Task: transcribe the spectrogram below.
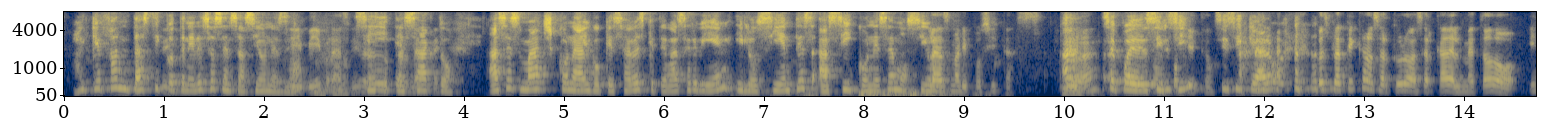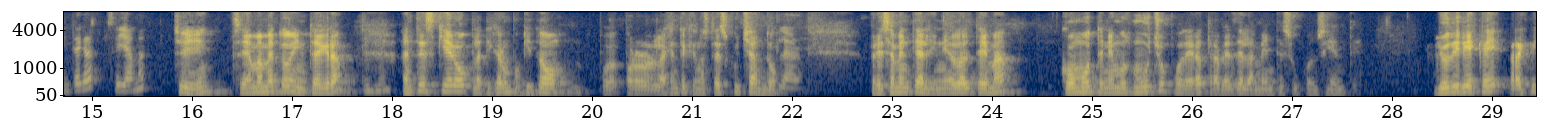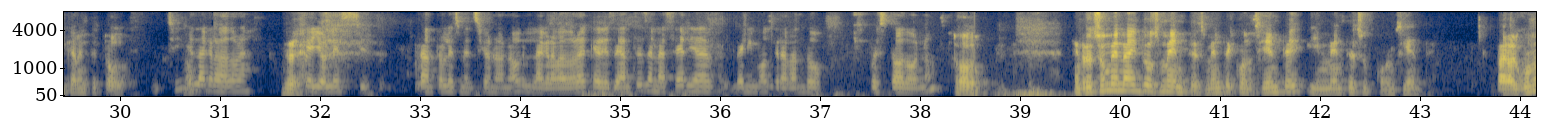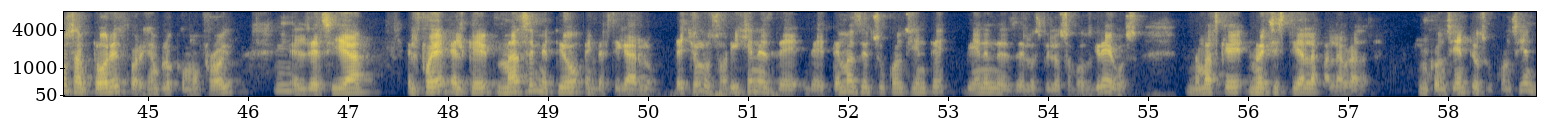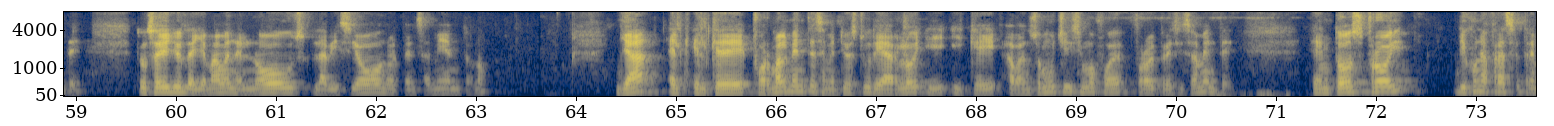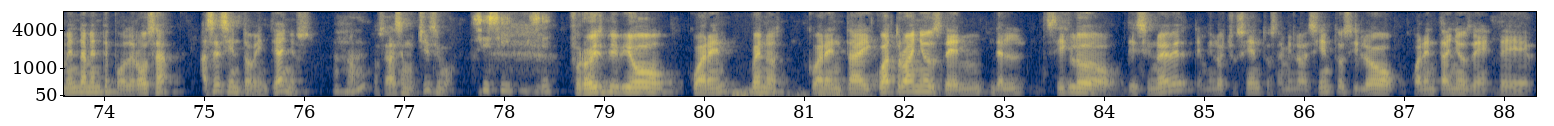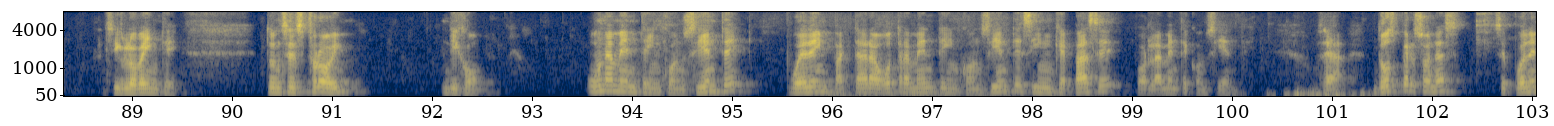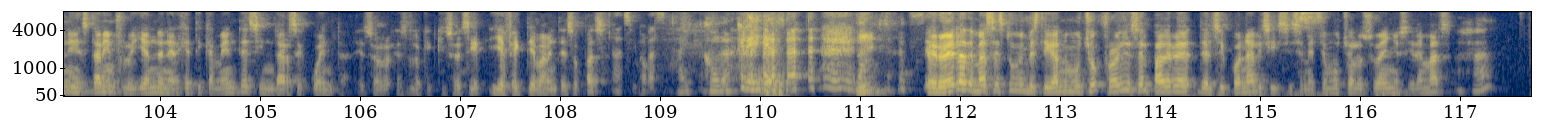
Ay, qué fantástico tener esas sensaciones, ¿no? Sí, vibras, vibras. Sí, exacto. Haces match con algo que sabes que te va a hacer bien y lo sientes así, con esa emoción. Las maripositas. Ah, se puede decir, sí. Sí, sí, claro. pues platícanos, Arturo, acerca del método Integra, ¿se llama? Sí, se llama método Integra. Antes quiero platicar un poquito por, la gente que nos está escuchando, claro. precisamente alineado al tema, cómo tenemos mucho poder a través de la mente subconsciente. Yo diría que prácticamente todo. Sí, es la grabadora que yo les tanto les menciono, ¿no? La grabadora que desde antes de nacer ya venimos grabando pues todo, ¿no? Todo. En resumen, hay dos mentes, mente consciente y mente subconsciente. Para algunos autores, por ejemplo, como Freud, mm. él decía, él fue el que más se metió a investigarlo. De hecho, los orígenes de, de temas del subconsciente vienen desde los filósofos griegos, no más que no existía la palabra inconsciente o subconsciente. Entonces ellos le llamaban el nous, la visión o el pensamiento, ¿no? Ya el, el, que formalmente se metió a estudiarlo y, y, que avanzó muchísimo fue Freud precisamente. Entonces Freud dijo una frase tremendamente poderosa hace 120 años, o sea, hace muchísimo. Sí, sí, sí. Freud vivió 40, bueno, 44 años de, del siglo XIX, de 1800 a 1900, y luego 40 años del de siglo XX. Entonces Freud dijo, una mente inconsciente puede impactar a otra mente inconsciente sin que pase por la mente consciente. O sea, dos personas se pueden estar influyendo energéticamente sin darse cuenta. Eso es lo que quiso decir. Y efectivamente eso pasa. Así pasa. Ay, ¿cómo crees? Pero él además estuvo investigando mucho. Freud es el padre del psicoanálisis y se metió mucho a los sueños y demás.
